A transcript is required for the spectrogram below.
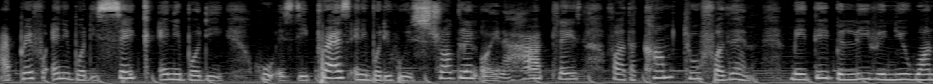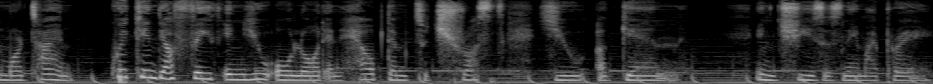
I pray for anybody sick, anybody who is depressed, anybody who is struggling or in a hard place. Father, come through for them. May they believe in you one more time. Quicken their faith in you, O Lord, and help them to trust you again. In Jesus' name I pray.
